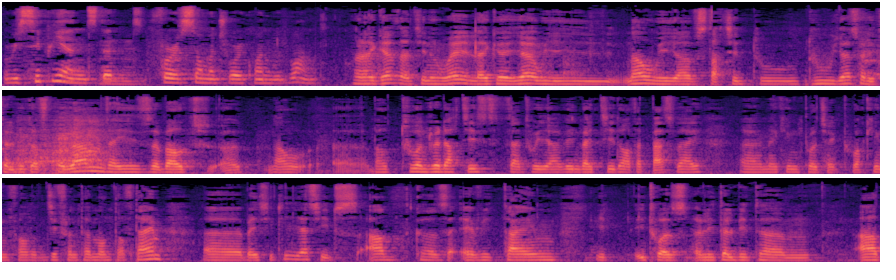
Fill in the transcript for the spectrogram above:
recipients that for so much work one would want. Well, I guess that in a way, like, uh, yeah, we now we have started to do yes a little bit of program. There is about uh, now uh, about 200 artists that we have invited or that pass by, uh, making project, working for a different amount of time. Uh, basically, yes, it's hard because every time it, it was a little bit um, hard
